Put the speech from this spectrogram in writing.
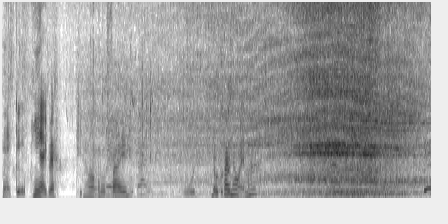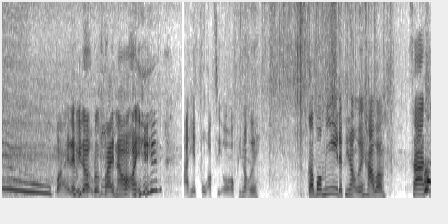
หน่อยเกือบเหี่ยอีกเลยพี่น้องรถไฟโอ้ยรถไฟหน่อยมากไปเลยพี่น้องรถไฟน้อยอาเฮ็ดปลวกสิออกพี่น้องเอ้ย ก็บ่มีเด้อพี่น้องเอ้ยฮาว่าซาสิ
